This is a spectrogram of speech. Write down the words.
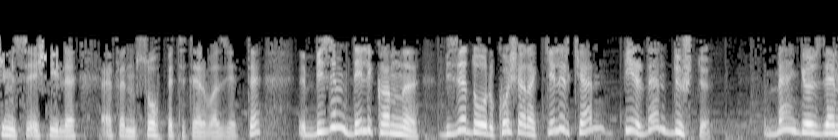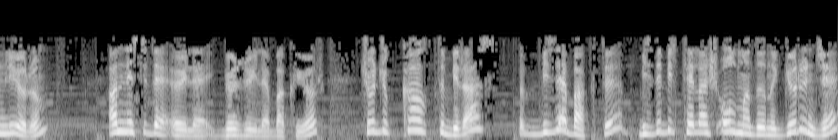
kimisi eşiyle efendim sohbet eder vaziyette. E, bizim delikanlı bize doğru koşarak gelirken birden düştü. Ben gözlemliyorum. Annesi de öyle gözüyle bakıyor. Çocuk kalktı biraz, bize baktı. Bizde bir telaş olmadığını görünce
